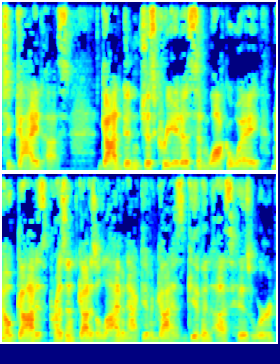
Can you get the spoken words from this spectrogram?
to guide us. God didn't just create us and walk away. No, God is present, God is alive and active, and God has given us His Word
